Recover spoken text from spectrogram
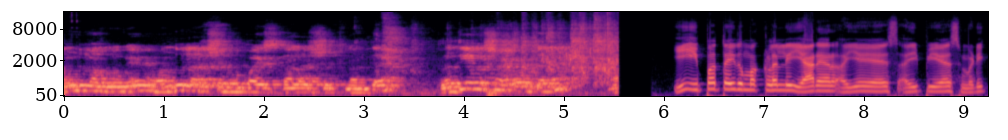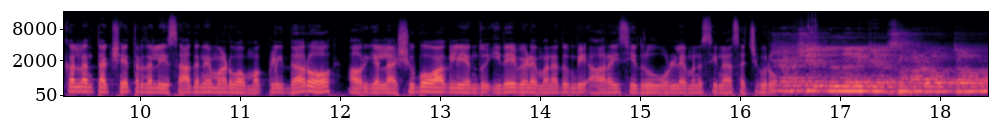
ಒಂದು ಮಗುಗೆ ಒಂದು ಲಕ್ಷ ರೂಪಾಯಿ ಸ್ಕಾಲರ್ಶಿಪ್ ನಂತೆ ಪ್ರತಿ ವರ್ಷ ಕೊಡ್ತೇನೆ ಈ ಇಪ್ಪತ್ತೈದು ಮಕ್ಕಳಲ್ಲಿ ಯಾರ್ಯಾರು I A S, I P S, medical ಅಂತ ಕ್ಷೇತ್ರದಲ್ಲಿ ಸಾಧನೆ ಮಾಡುವ ಮಕ್ಕಳಿದ್ದಾರೋ ಅವರಿಗೆಲ್ಲ ಶುಭವಾಗಲಿ ಎಂದು ಇದೇ ವೇಳೆ ಮನದುಂಬಿ ಹಾರೈಸಿದ್ರು ಒಳ್ಳೆ ಮನಸ್ಸಿನ ಸಚಿವರು. ಕ್ಷೇತ್ರದಲ್ಲಿ ಕೆಲಸ ಮಾಡುವಂಥವನು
